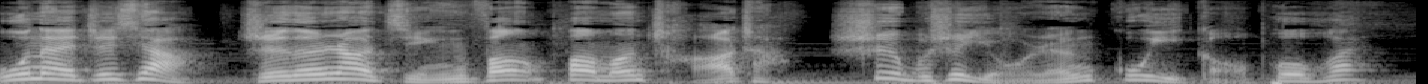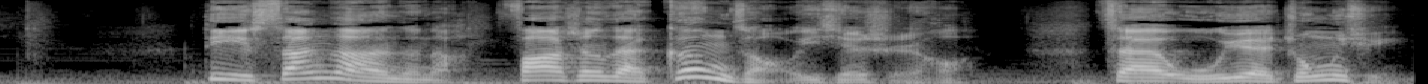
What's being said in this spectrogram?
无奈之下，只能让警方帮忙查查，是不是有人故意搞破坏。第三个案子呢，发生在更早一些时候，在五月中旬，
